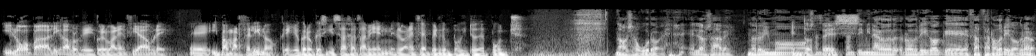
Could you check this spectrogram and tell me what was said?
Y luego para la liga, porque con el Valencia, hombre, eh, y para Marcelino, que yo creo que sin Sasa también el Valencia pierde un poquito de punch. No, seguro, él lo sabe. No es lo mismo Entonces... Santi, Mina Rodrigo que Zaza Rodrigo, claro.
